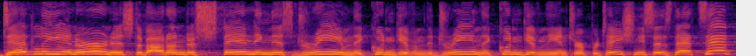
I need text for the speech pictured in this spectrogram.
deadly in earnest about understanding this dream. They couldn't give him the dream, they couldn't give him the interpretation. He says, That's it.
